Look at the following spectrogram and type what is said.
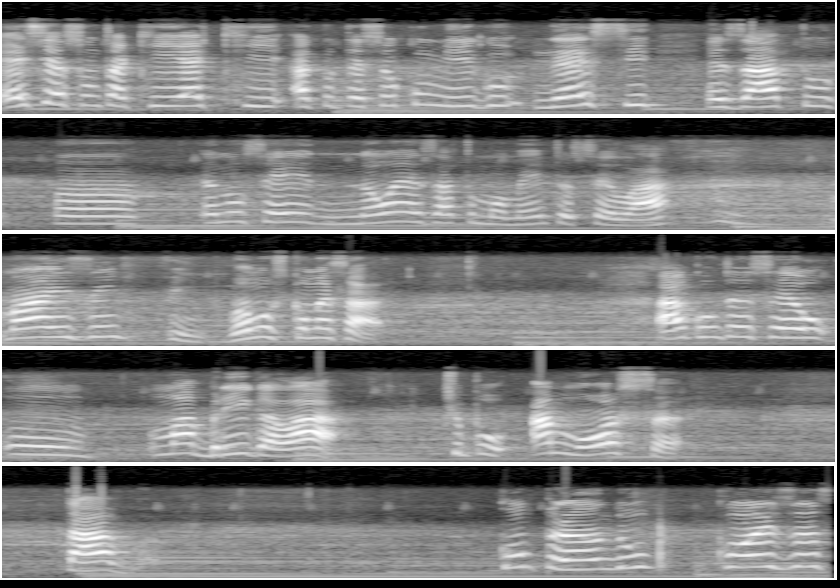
esse assunto aqui é que aconteceu comigo nesse exato. ah, eu não sei, não é exato momento, eu sei lá. Mas enfim, vamos começar. Aconteceu um, uma briga lá. Tipo, a moça tava comprando coisas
